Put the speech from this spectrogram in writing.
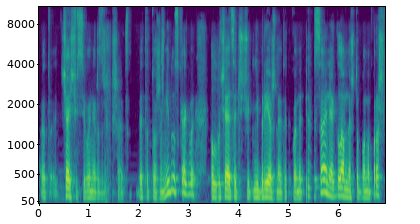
Это чаще всего не разрешается. Это тоже минус, как бы. Получается чуть-чуть небрежное такое написание. Главное, чтобы оно прошло,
